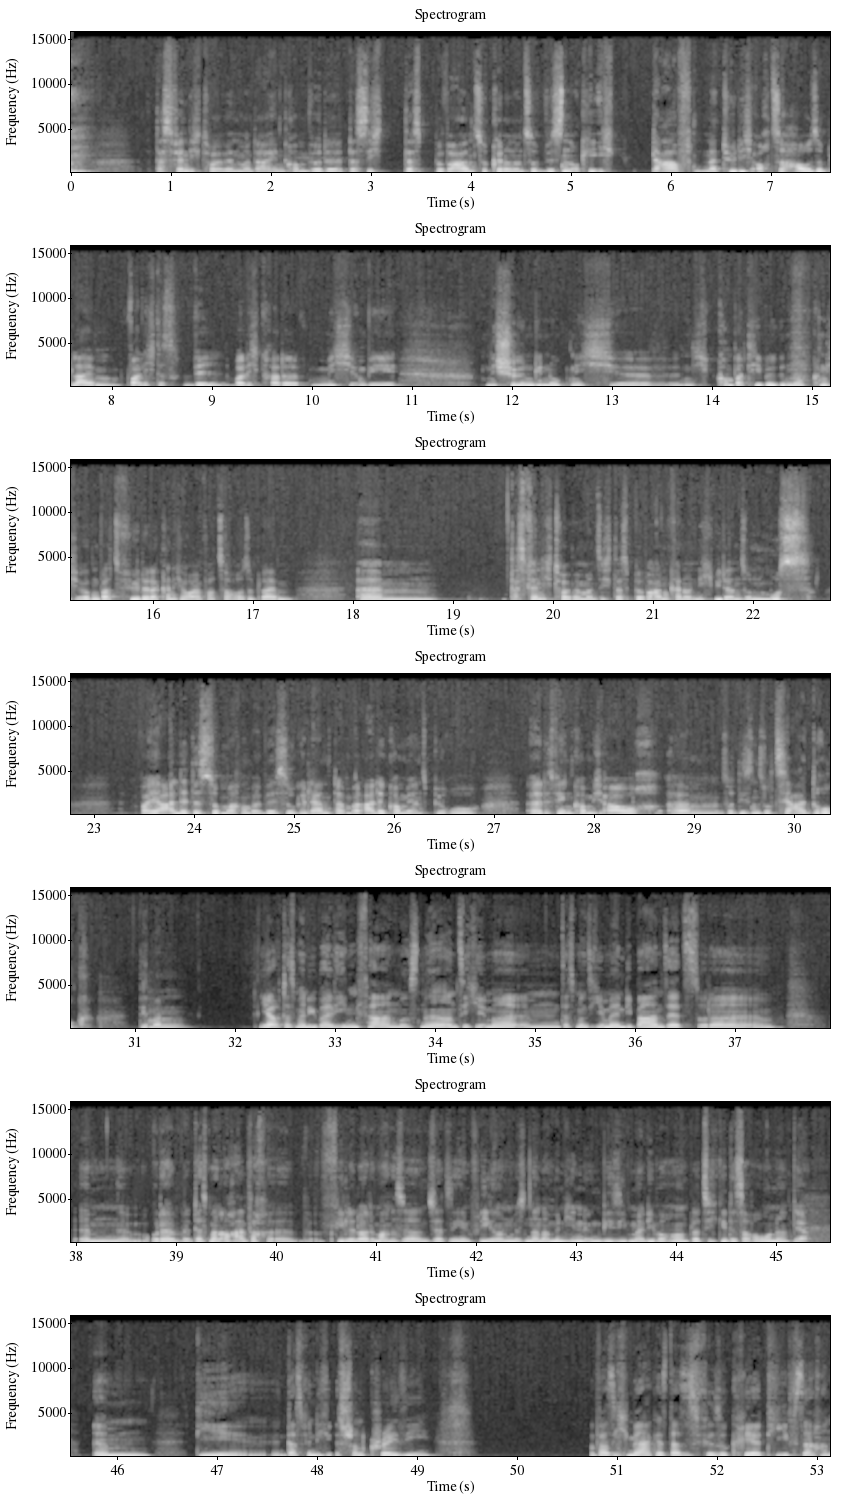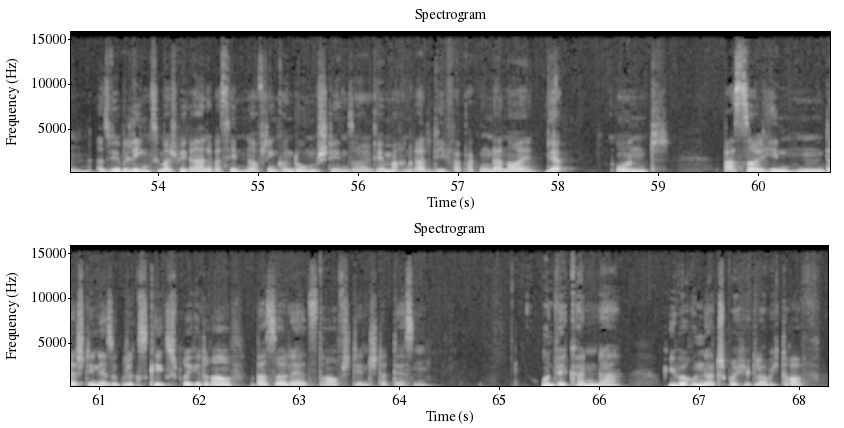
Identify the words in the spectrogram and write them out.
Das fände ich toll, wenn man da hinkommen würde, dass sich das bewahren zu können und zu wissen, okay, ich darf natürlich auch zu Hause bleiben, weil ich das will, weil ich gerade mich irgendwie nicht schön genug, nicht, äh, nicht kompatibel genug, nicht irgendwas fühle, da kann ich auch einfach zu Hause bleiben. Ähm, das fände ich toll, wenn man sich das bewahren kann und nicht wieder in so ein Muss, weil ja alle das so machen, weil wir es so gelernt haben, weil alle kommen ja ins Büro. Äh, deswegen komme ich auch, ähm, so diesen Sozialdruck, den man Ja, auch, dass man überall hinfahren muss, ne? Und sich immer, ähm, dass man sich immer in die Bahn setzt oder ähm, oder dass man auch einfach, äh, viele Leute machen das ja, setzen sich in den Flieger und müssen dann nach München irgendwie siebenmal die Woche und plötzlich geht es auch ohne. Ja. Ähm, die, das finde ich ist schon crazy. Was ich merke, ist, dass es für so Kreativsachen, also wir belegen zum Beispiel gerade, was hinten auf den Kondomen stehen soll. Wir machen gerade die Verpackung da neu. ja, Und was soll hinten, da stehen ja so Glückskekssprüche drauf, was soll da jetzt draufstehen stattdessen? Und wir können da über 100 Sprüche, glaube ich, drauf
